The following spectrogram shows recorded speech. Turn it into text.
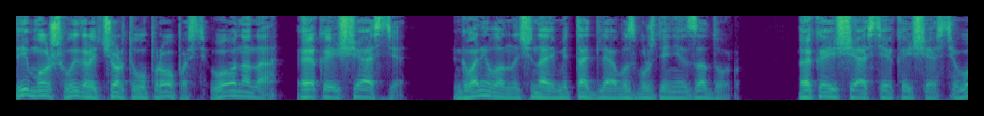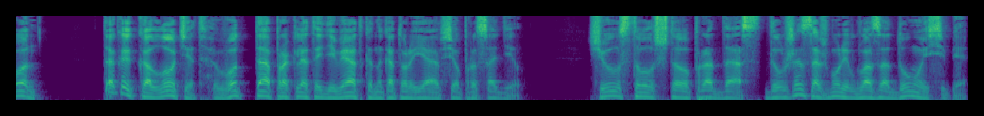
ты можешь выиграть чертову пропасть. Вон она, экое счастье. Говорил он, начиная метать для возбуждения задору. Экое счастье, экое счастье. Вон. Так и колотит. Вот та проклятая девятка, на которой я все просадил. Чувствовал, что продаст. Да уже зажмурив глаза, думаю себе.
